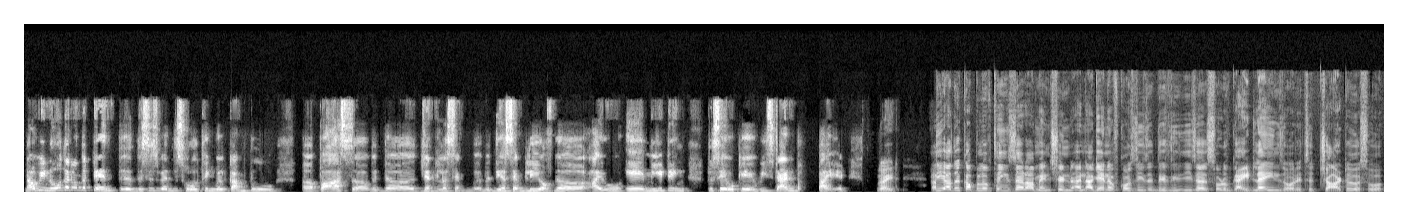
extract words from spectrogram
Now, we know that on the 10th, uh, this is when this whole thing will come to uh, pass with the General Assembly, with the Assembly of the IOA meeting to say, okay, we stand by it. Right. The other couple of things that are mentioned, and again, of course, these are these are sort of guidelines or it's a charter. So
